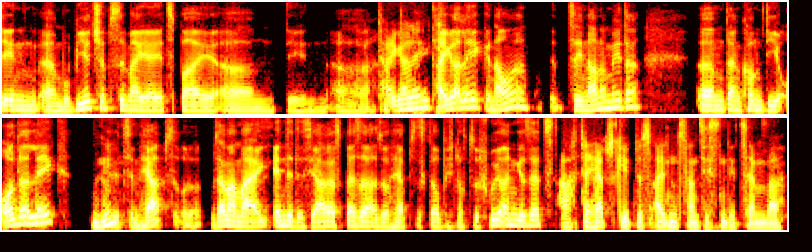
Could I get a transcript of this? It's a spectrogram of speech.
den äh, Mobilchips sind wir ja jetzt bei ähm, den äh, Tiger Lake. Tiger Lake, genau, 10 Nanometer. Ähm, dann kommt die Alder Lake, Mhm. jetzt im Herbst, oder sagen wir mal Ende des Jahres besser, also Herbst ist, glaube ich, noch zu früh angesetzt. Ach, der Herbst geht bis 21. Dezember.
